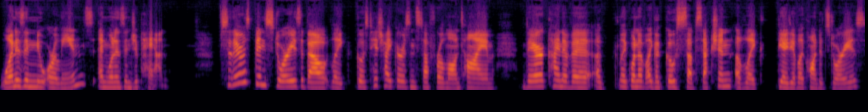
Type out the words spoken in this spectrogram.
One is in New Orleans, and one is in Japan. So there's been stories about like ghost hitchhikers and stuff for a long time. They're kind of a, a like one of like a ghost subsection of like the idea of like haunted stories.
